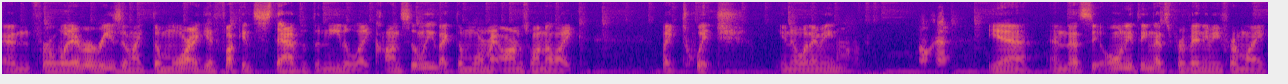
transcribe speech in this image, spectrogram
And for whatever reason, like the more I get fucking stabbed with the needle, like constantly, like the more my arms want to like, like twitch. You know what I mean? Okay. Yeah, and that's the only thing that's preventing me from like,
